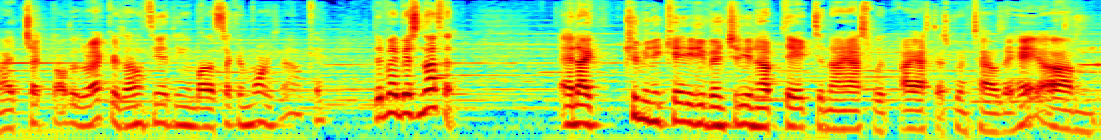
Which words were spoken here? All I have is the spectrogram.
I checked all the records. I don't see anything about a second mortgage. Oh, okay. Then maybe it's nothing and I communicated eventually an update, and I asked with I asked Esquire I was like, hey, um,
